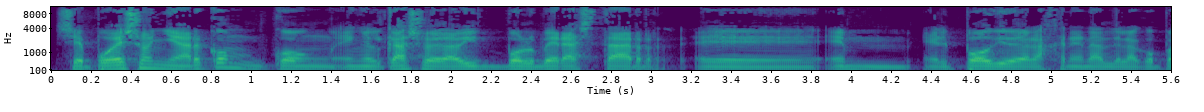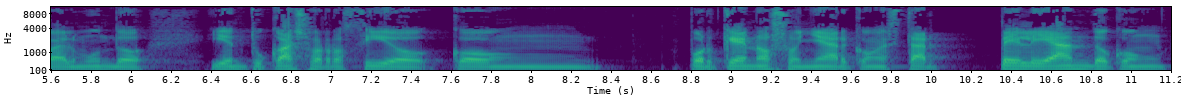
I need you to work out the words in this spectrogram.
¿Se puede soñar con, con, en el caso de David, volver a estar eh, en el podio de la general de la Copa del Mundo? Y en tu caso, Rocío, con ¿por qué no soñar con estar peleando con,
